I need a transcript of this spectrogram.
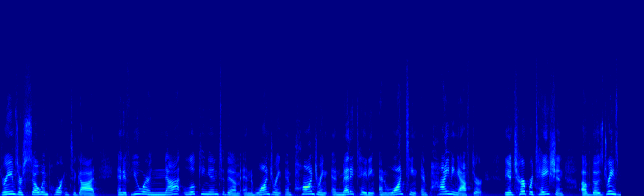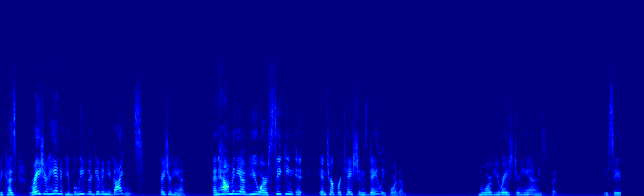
dreams are so important to God. And if you are not looking into them and wandering and pondering and meditating and wanting and pining after the interpretation of those dreams, because raise your hand if you believe they're giving you guidance. Raise your hand. And how many of you are seeking interpretations daily for them? More of you raised your hands, but you see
